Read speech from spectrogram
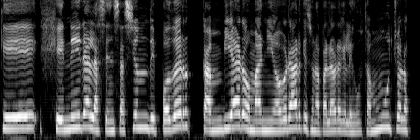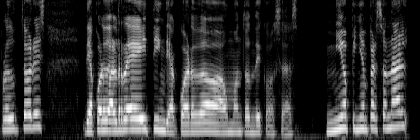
que genera la sensación de poder cambiar o maniobrar, que es una palabra que les gusta mucho a los productores, de acuerdo al rating, de acuerdo a un montón de cosas. Mi opinión personal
